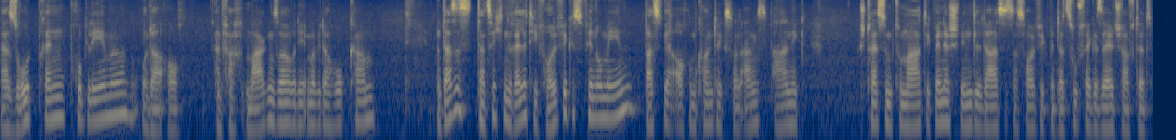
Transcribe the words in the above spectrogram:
ja, Sodbrennprobleme oder auch einfach Magensäure, die immer wieder hochkam. Und das ist tatsächlich ein relativ häufiges Phänomen, was wir auch im Kontext von Angst, Panik, Stresssymptomatik, wenn der Schwindel da ist, ist das häufig mit dazu vergesellschaftet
